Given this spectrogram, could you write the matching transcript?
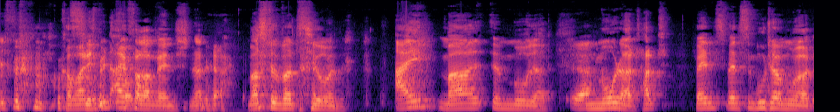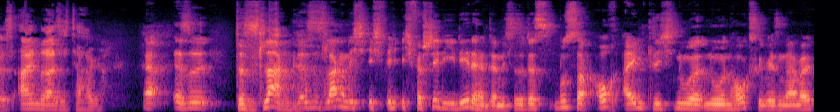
ich will mal kurz Komm mal, ich bin ein einfacher Mensch, ne? Ja. Masturbation. Einmal im Monat. Ja. Ein Monat hat, wenn es ein guter Monat ist, 31 Tage. Ja, also das ist lang. Das ist lang und ich, ich, ich verstehe die Idee dahinter nicht. Also das muss doch auch eigentlich nur, nur ein Hoax gewesen sein, weil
